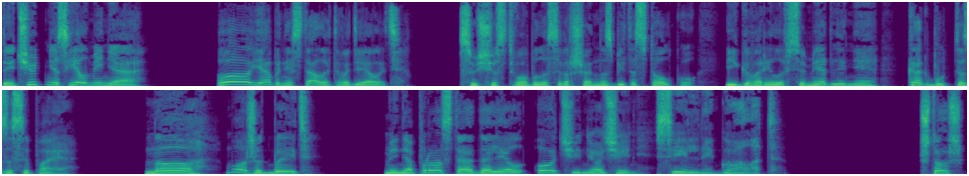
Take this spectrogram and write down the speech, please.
«Ты чуть не съел меня!» «О, я бы не стал этого делать!» Существо было совершенно сбито с толку и говорило все медленнее, как будто засыпая. «Но, может быть, меня просто одолел очень-очень сильный голод». Что ж,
